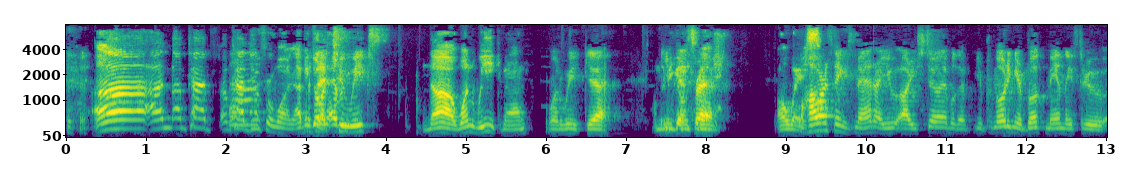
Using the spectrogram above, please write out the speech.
uh, I'm, I'm kind of, I'm kind of due for one. I've been going every... two weeks. No, one week, man. One week, yeah. I'm gonna Keep be going fresh. Today. Always. Well, how are things, man? Are you are you still able to? You're promoting your book mainly through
